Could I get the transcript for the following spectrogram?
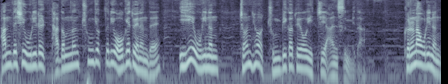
반드시 우리를 다듬는 충격들이 오게 되는데 이에 우리는 전혀 준비가 되어 있지 않습니다. 그러나 우리는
